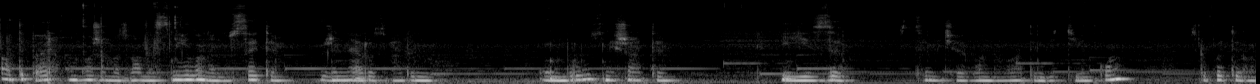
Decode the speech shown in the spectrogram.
А тепер ми можемо з вами сміло наносити вже не розведену умбру, змішати її з, з цим червонуватим відтінком, зробити його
